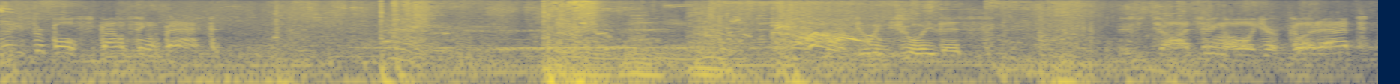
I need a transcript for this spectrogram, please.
Laser bolts bouncing back. I'm going to enjoy this. Is dodging all you're good at?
